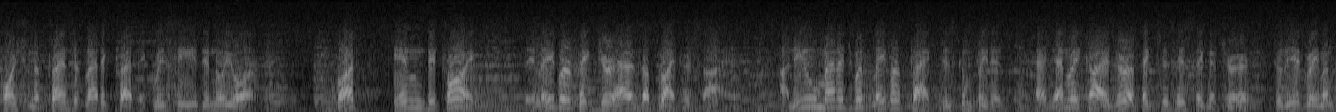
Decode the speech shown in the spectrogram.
portion of transatlantic traffic received in New York. But in Detroit, the labor picture has a brighter side. A new management labor pact is completed as Henry Kaiser affixes his signature to the agreement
